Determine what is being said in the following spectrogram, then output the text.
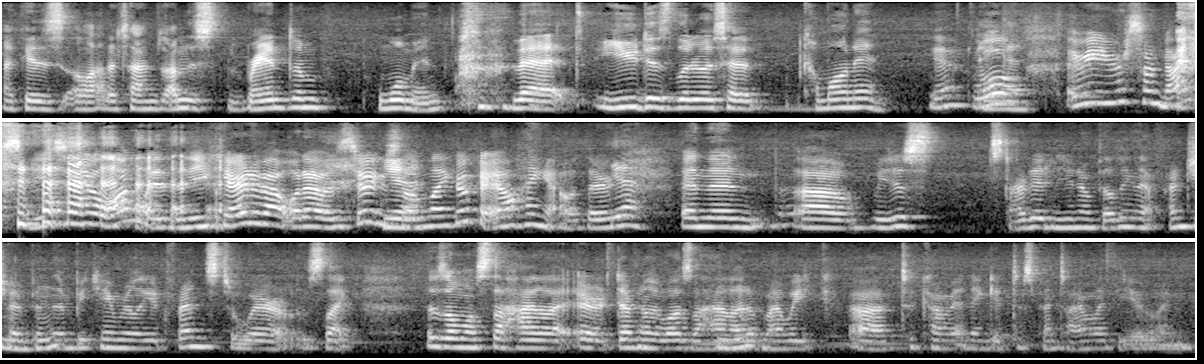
because mm-hmm. a lot of times I'm this random woman that you just literally said, "Come on in." Yeah. Well, I mean, you were so nice and easy to get along with, and you cared about what I was doing. Yeah. So I'm like, okay, I'll hang out with her. Yeah. And then uh, we just started, you know, building that friendship, mm-hmm. and then became really good friends to where it was like it was almost the highlight, or definitely was the highlight mm-hmm. of my week uh, to come in and get to spend time with you. And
